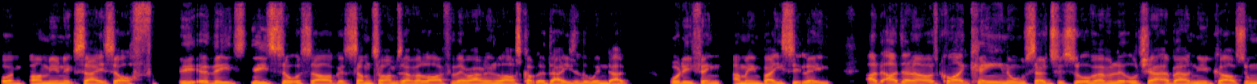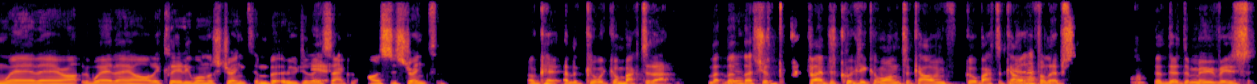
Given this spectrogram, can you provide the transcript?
When Bayern Munich say it's off, uh, These these sort of sagas sometimes have a life of their own in the last couple of days of the window. What do you think? I mean, basically, I, I don't know. I was quite keen also to sort of have a little chat about Newcastle and where they're where they are. They clearly want to strengthen, but who do they yeah. sacrifice to strengthen? Okay, and can we come back to that? Let, us yeah. just can I just quickly come on to Kalvin? Go back to Kalvin yeah. Phillips. The, the, the move is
